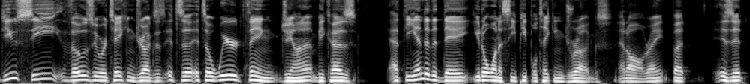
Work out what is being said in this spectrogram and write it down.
Do you see those who are taking drugs? It's a it's a weird thing, Gianna, because at the end of the day, you don't want to see people taking drugs at all, right? But is it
